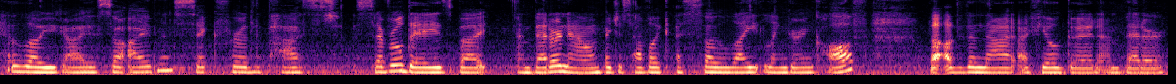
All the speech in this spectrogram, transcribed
Hello you guys, so I've been sick for the past several days but I'm better now. I just have like a slight lingering cough but other than that I feel good, I'm better.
